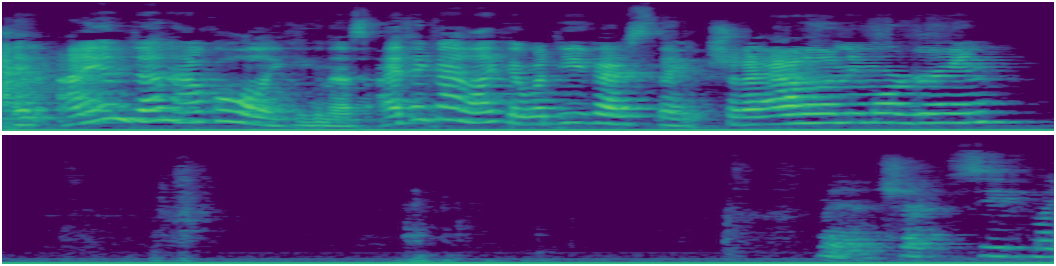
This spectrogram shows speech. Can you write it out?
And I am done alcohol inking this. I think I like it. What do you guys think? Should I add any more green? I'm gonna check to see if my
